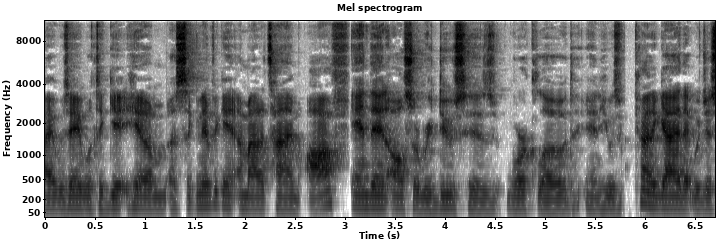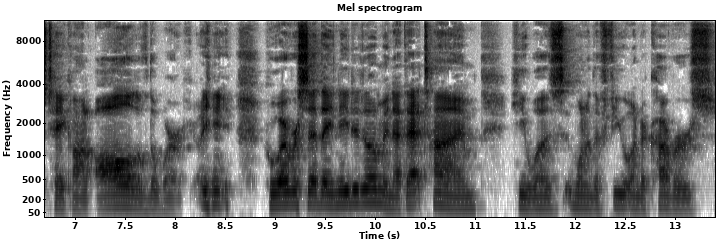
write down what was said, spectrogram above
I was able to get him a significant amount of time off and then also reduce his workload. And he was kind of guy that would just take on all of the work. Whoever said they needed him. And at that time, he was one of the few undercovers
